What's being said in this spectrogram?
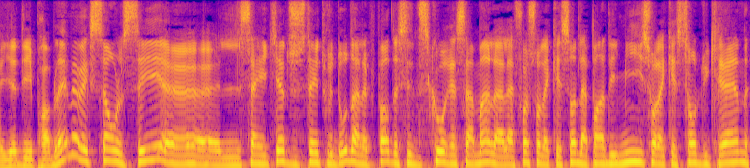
il y a des problèmes avec ça, on le sait. Euh, ça inquiète Justin Trudeau dans la plupart de ses discours récemment, là, à la fois sur la question de la pandémie, sur la question de l'Ukraine,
